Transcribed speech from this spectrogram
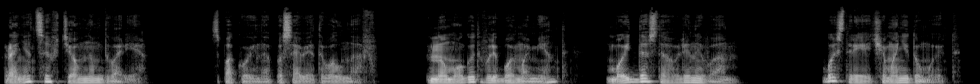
хранятся в темном дворе. Спокойно посоветовал Нав. Но могут в любой момент быть доставлены вам. Быстрее, чем они думают.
